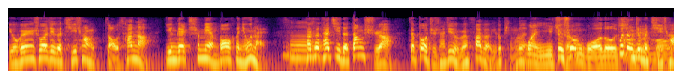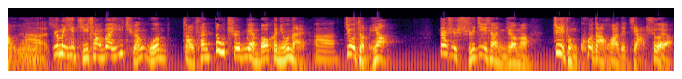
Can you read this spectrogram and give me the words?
有个人说这个提倡早餐呢应该吃面包和牛奶，嗯，他说他记得当时啊在报纸上就有人发表一个评论，万一全国都不能这么提倡，这么一提倡，万一全国早餐都吃面包和牛奶啊，就怎么样？但是实际上，你知道吗？这种扩大化的假设呀，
